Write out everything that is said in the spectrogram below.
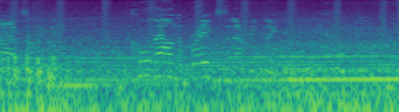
Back so we can cool down the brakes and everything.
